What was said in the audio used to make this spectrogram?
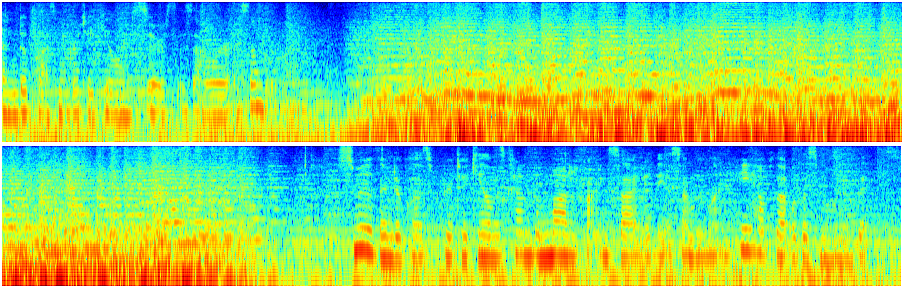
Endoplasmic reticulum serves as our assembly line. Smooth endoplasmic reticulum is kind of the modifying side of the assembly line. He helps out with the smaller bits.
